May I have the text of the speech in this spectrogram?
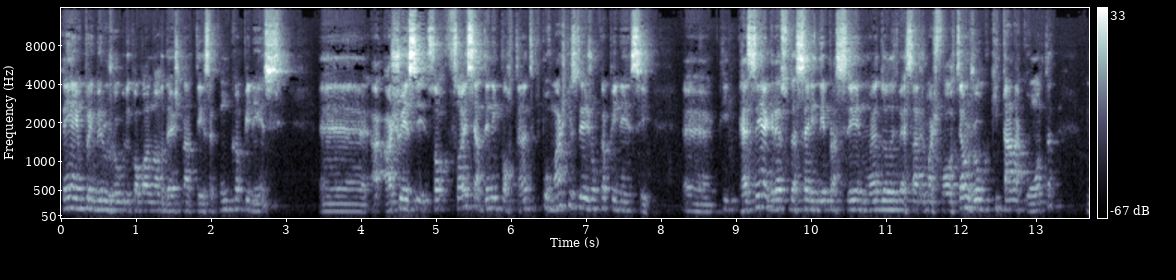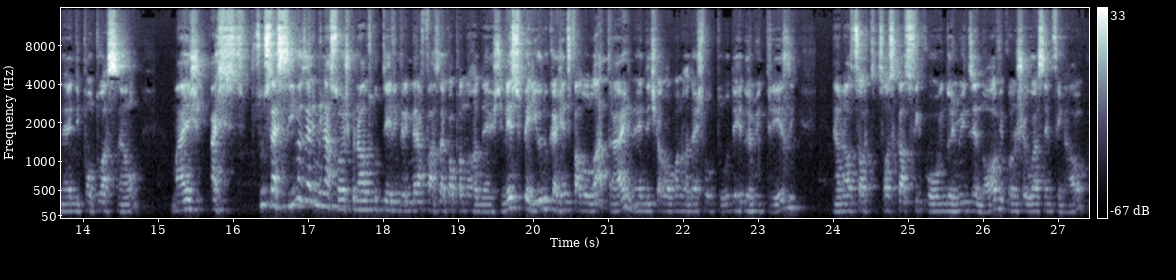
Tem aí um primeiro jogo de Copa do Nordeste na terça com o Campinense, é, acho esse só, só esse adendo importante, que por mais que seja um campinense é, recém-egresso da Série D para C, não é dos adversários mais fortes, é um jogo que está na conta né, de pontuação, mas as sucessivas eliminações que o Náutico teve em primeira fase da Copa Nordeste, nesse período que a gente falou lá atrás, né, desde que a Copa Nordeste voltou, desde 2013, né, o Náutico só, só se classificou em 2019, quando chegou à semifinal,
